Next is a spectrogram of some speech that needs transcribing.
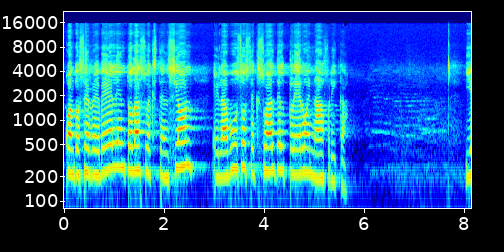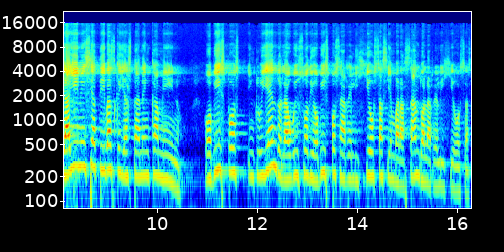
cuando se revele en toda su extensión el abuso sexual del clero en África. Y hay iniciativas que ya están en camino obispos, incluyendo el abuso de obispos a religiosas y embarazando a las religiosas.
